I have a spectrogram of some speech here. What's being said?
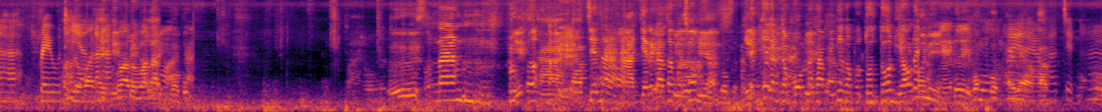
นะคะ เปลวเทียนนะคะเห็นเป็นอะไร บอกผมเออส่วนนั้นเจ็ดหาครับเจ็ดหาหาเจ็ดนะครับท่านผู้ชมเป็นเพื่อนกับผมนะครับเป็นเพื่อนกับผมตัวตัวเดียวเลยก็นี่ไงเลยผมกลมให้แล้วครับเจ็ดห้าโอ้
